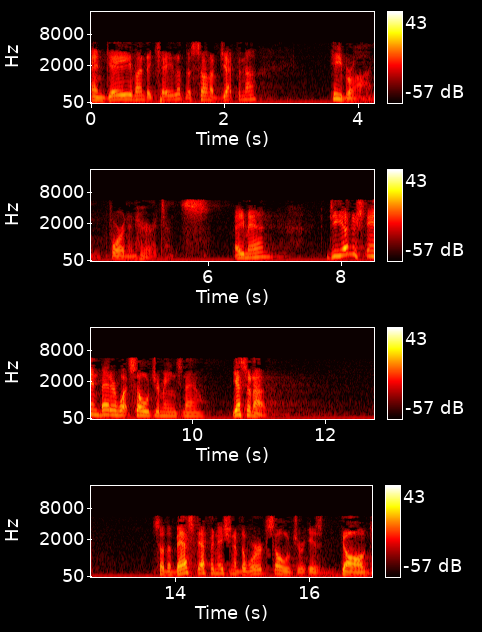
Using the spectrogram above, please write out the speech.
and gave unto Caleb, the son of Jephunneh, Hebron for an inheritance. Amen. Do you understand better what soldier means now? Yes or no? So the best definition of the word soldier is dogged.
